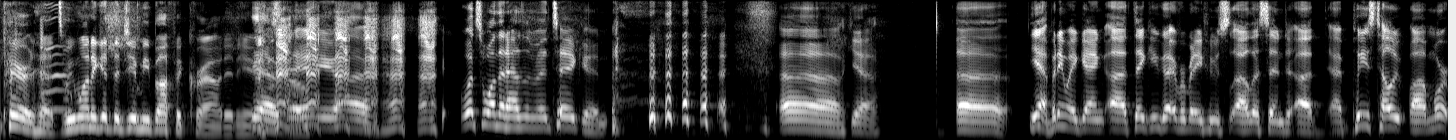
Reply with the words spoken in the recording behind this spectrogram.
parrot heads. We want to get the Jimmy Buffett crowd in here. Yeah. so- hey, uh, what's one that hasn't been taken? uh, yeah. Uh, yeah, but anyway, gang. Uh, thank you, everybody who's uh, listened. Uh, uh, please tell uh, more.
